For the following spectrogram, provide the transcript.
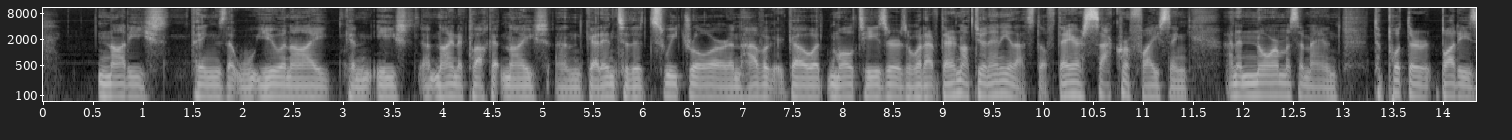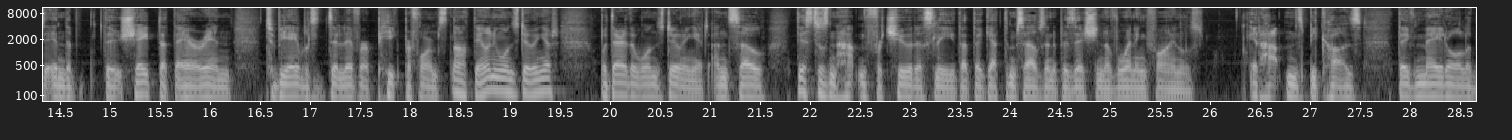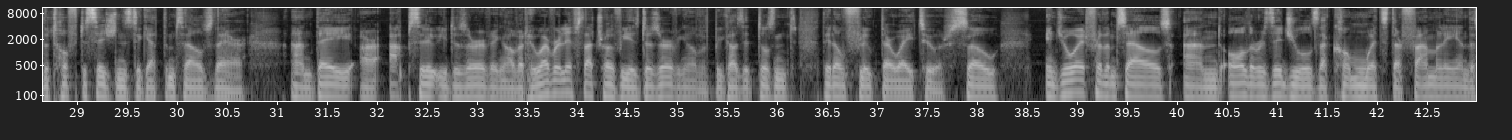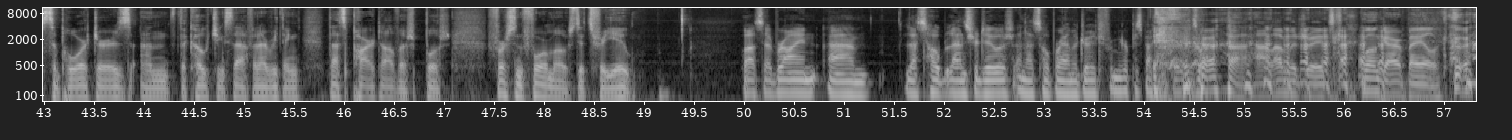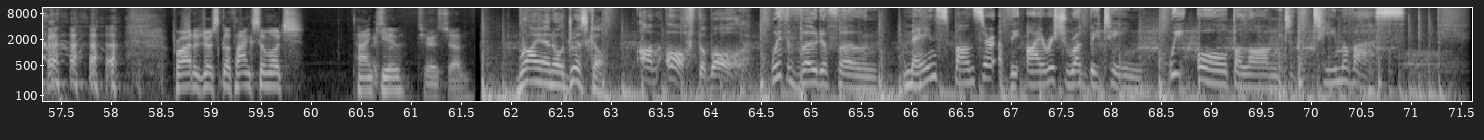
not eat things that you and I can eat at nine o'clock at night and get into the sweet drawer and have a go at Maltesers or whatever. They're not doing any of that stuff. They are sacrificing an enormous amount to put their bodies in the, the shape that they are in to be able to deliver peak performance. Not the only ones doing it, but they're the ones doing it. And so this doesn't happen fortuitously that they get themselves in a position of winning finals. It happens because they've made all of the tough decisions to get themselves there. And they are absolutely deserving of it. Whoever lifts that trophy is deserving of it because it doesn't, they don't fluke their way to it. So enjoy it for themselves and all the residuals that come with their family and the supporters and the coaching staff and everything. That's part of it. But first and foremost, it's for you. Well said, Brian. Um, let's hope Leinster do it, and let's hope Real Madrid, from your perspective, do it as well. Hala Madrid. Come on, Gareth Bale. Brian O'Driscoll, thanks so much. Thank you. Cheers, John. Brian O'Driscoll. On Off the Ball. With Vodafone, main sponsor of the Irish rugby team. We all belong to the team of us.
